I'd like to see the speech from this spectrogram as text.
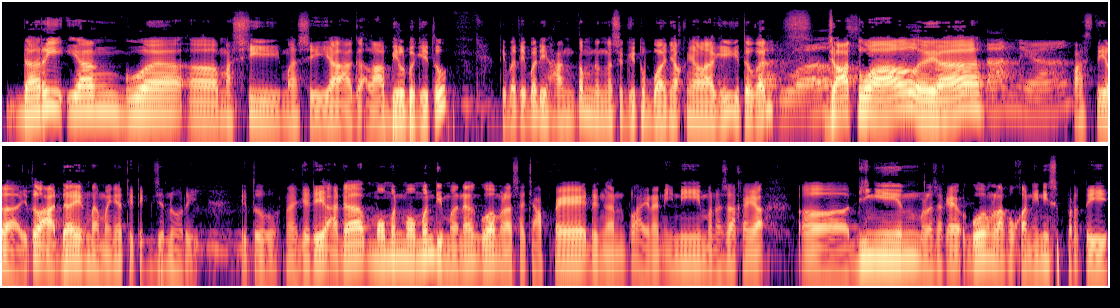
dari yang gua eh, masih masih ya agak labil begitu, tiba-tiba dihantam dengan segitu banyaknya lagi gitu kan, jadwal ya. Hutan ya. pastilah itu ada yang namanya titik jenuh Ri. Itu nah jadi ada momen-momen di mana gue merasa capek dengan pelayanan ini merasa kayak eh, dingin merasa kayak gue melakukan ini seperti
